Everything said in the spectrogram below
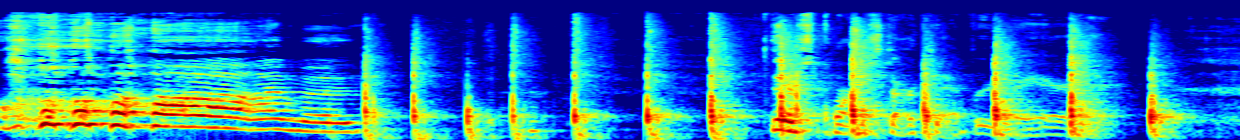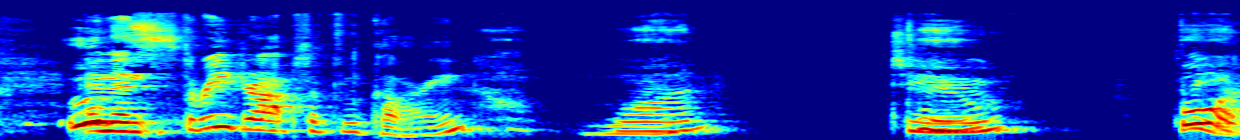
I'm a. there's cornstarch everywhere. And then three drops of food coloring. One, Two, four.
